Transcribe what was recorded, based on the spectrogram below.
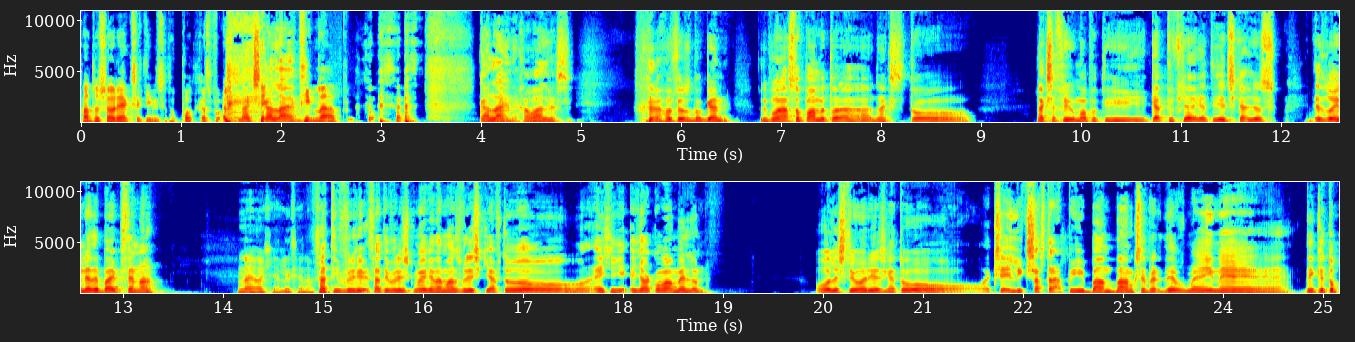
Πάντως, ωραία ξεκίνησε το podcast. Εντάξει, καλά είναι. Την app. καλά είναι, χαβάλες. Ο Θεός τον κάνει. Λοιπόν, ας το πάμε τώρα. Εντάξει, το... Να ξεφύγουμε από την κατήφια, γιατί έτσι κι αλλιώς εδώ είναι, δεν πάει πουθενά. Ναι, όχι, αλήθεια. Ναι. Θα, τη βρει, θα τη βρίσκουμε και θα μας βρίσκει. Αυτό έχει, έχει ακόμα μέλλον. Όλες τι θεωρίες για το εξελίξει αστραπή, μπαμ μπαμ ξεμπερδεύουμε, είναι. Και, το,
